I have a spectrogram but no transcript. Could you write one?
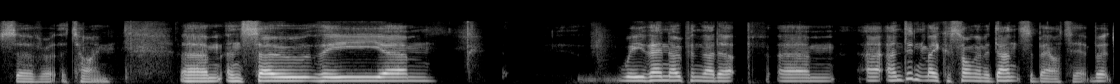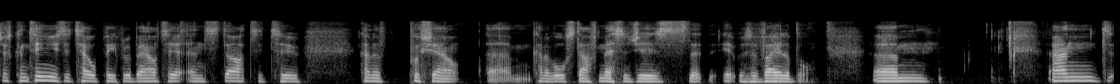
server at the time. Um, and so the um, we then opened that up um, and didn't make a song and a dance about it, but just continued to tell people about it and started to kind of push out um, kind of all staff messages that it was available. Um, and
